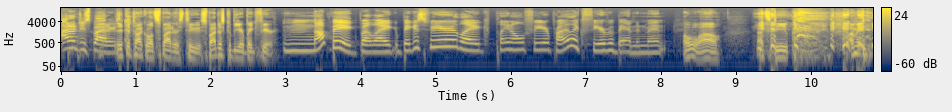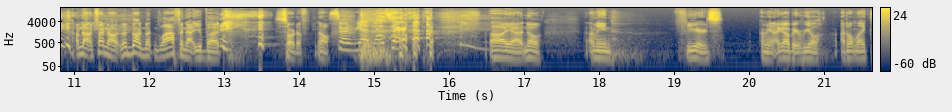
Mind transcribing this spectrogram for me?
I don't do spiders. You could talk about spiders too. Spiders could be your big fear. Mm, not big, but like biggest fear, like plain old fear, probably like fear of abandonment. Oh wow, that's deep. I mean, I'm not trying to. I'm not, laughing at you, but sort of. No. Sort of. Yeah. No, sir. Oh yeah, no. I mean, fears. I mean, I gotta be real. I don't like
